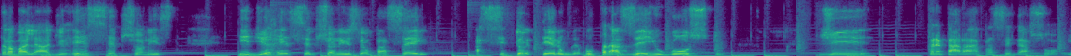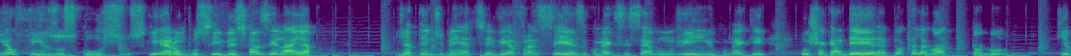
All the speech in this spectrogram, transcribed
trabalhar de recepcionista. E de recepcionista eu passei a ter o prazer e o gosto de preparar para ser garçom. E eu fiz os cursos que eram possíveis fazer na época de atendimento, vê a francesa, como é que se serve um vinho, como é que puxa a cadeira, então, aquele negócio todo que,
